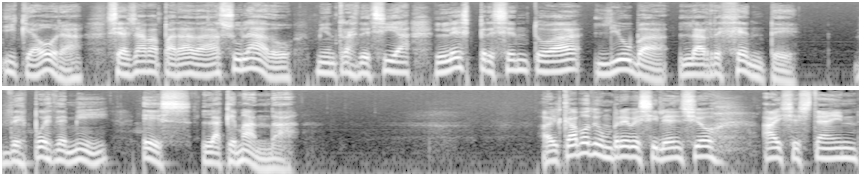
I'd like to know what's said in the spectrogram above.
y que ahora se hallaba parada a su lado mientras decía les presento a Liuba, la regente. Después de mí es la que manda. Al cabo de un breve silencio, Eisenstein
